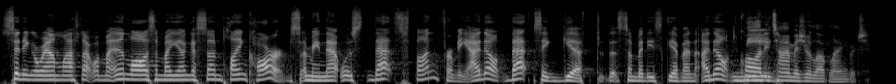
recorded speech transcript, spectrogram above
sitting around last night with my in-laws and my youngest son playing cards. I mean, that was that's fun for me. I don't that's a gift that somebody's given. I don't Quality need time is your love language.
